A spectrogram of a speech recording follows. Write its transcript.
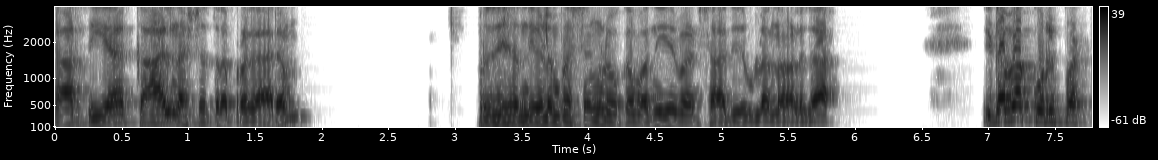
കാർത്തിക കാൽ നക്ഷത്രപ്രകാരം പ്രതിസന്ധികളും പ്രശ്നങ്ങളും ഒക്കെ വന്നു ചേരുവാൻ സാധ്യതയുള്ള നാളുകാർ. ഇടവക്കുറിൽപ്പെട്ട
